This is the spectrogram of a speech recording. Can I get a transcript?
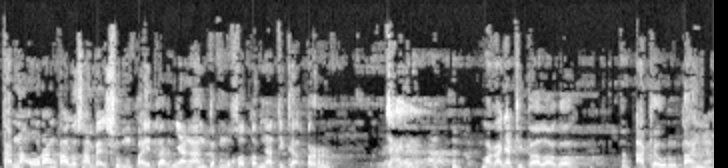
Karena orang kalau sampai sumpah itu artinya nganggep mukhotomnya tidak percaya. Makanya di balagoh ada urutannya.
